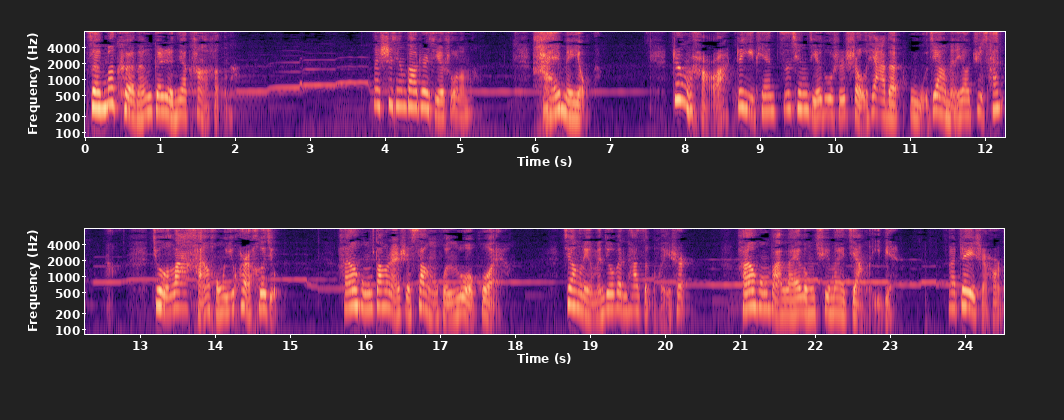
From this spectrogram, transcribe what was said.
怎么可能跟人家抗衡呢？那事情到这儿结束了吗？还没有呢。正好啊，这一天，资清节度使手下的武将们要聚餐啊，就拉韩红一块儿喝酒。韩红当然是丧魂落魄呀，将领们就问他怎么回事儿韩红把来龙去脉讲了一遍。那这时候呢，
